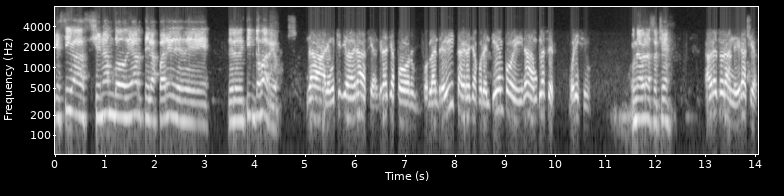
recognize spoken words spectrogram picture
que sigas llenando de arte las paredes de, de los distintos barrios. Dale, muchísimas gracias. Gracias por, por la entrevista, gracias por el tiempo y nada, un placer. Buenísimo. Un abrazo, che. Abrazo grande, gracias.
